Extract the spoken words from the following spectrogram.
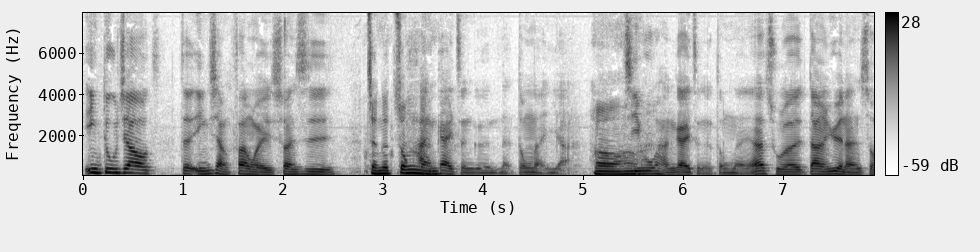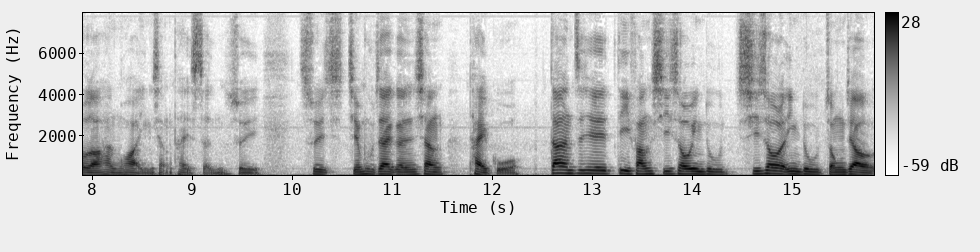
印度教的影响范围算是整个中南涵盖整个南东南亚，哦，几乎涵盖整个东南亚。那除了当然越南受到汉化影响太深，所以所以柬埔寨跟像泰国。当然，这些地方吸收印度吸收了印度宗教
